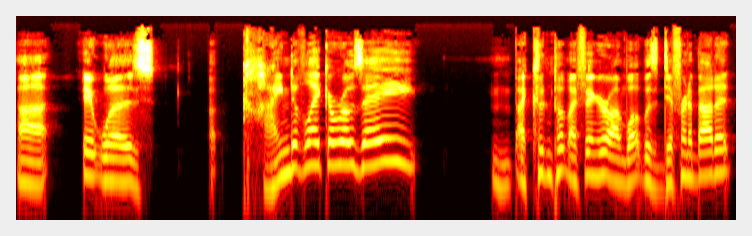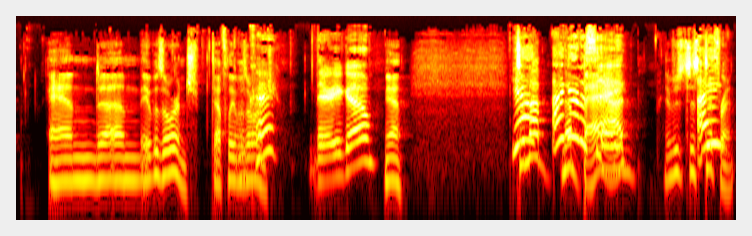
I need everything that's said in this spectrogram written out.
Uh, it was uh, kind of like a rosé. I couldn't put my finger on what was different about it, and um, it was orange. Definitely was orange. okay. orange. There you go. Yeah, Yeah, so not I not bad. it was just I- different.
